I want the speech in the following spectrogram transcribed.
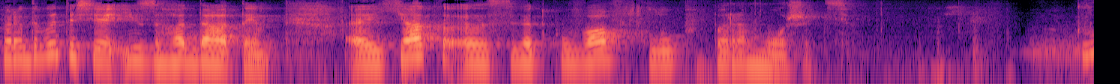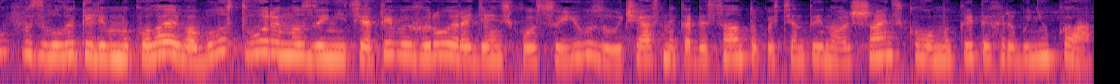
передивитися і згадати, е, як е, святкував клуб Переможець. Клуб визволителів Миколаєва було створено за ініціативи Героя Радянського Союзу, учасника десанту Костянтина Ольшанського Микити Гребенюка.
